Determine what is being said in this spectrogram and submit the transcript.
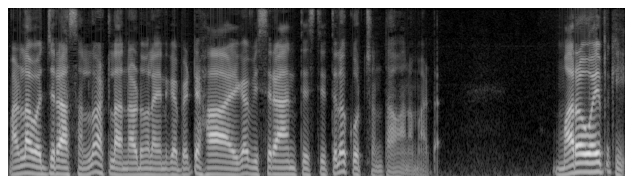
మళ్ళా వజ్రాసనంలో అట్లా నడుము లైన్గా పెట్టి హాయిగా విశ్రాంతి స్థితిలో కూర్చుంటాం అన్నమాట మరోవైపుకి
